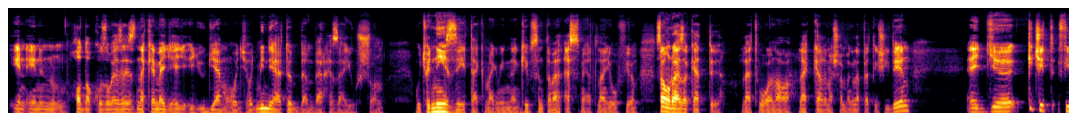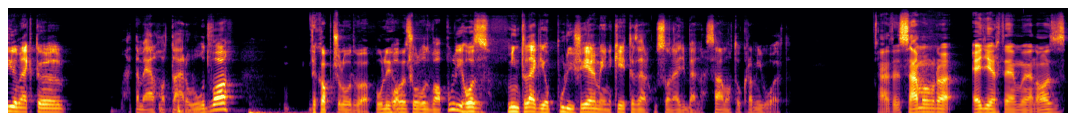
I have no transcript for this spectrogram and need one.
én, én hadakozom, ez, ez nekem egy, egy, egy ügyem, hogy, hogy minél több emberhez eljusson. Úgyhogy nézzétek meg mindenképp, szerintem eszméletlen jó film. Számomra ez a kettő lett volna a legkellemesebb meglepetés idén. Egy kicsit filmektől hát nem elhatárolódva, De kapcsolódva a pulihoz. kapcsolódva a pulihoz, mint legjobb pulis élmény 2021-ben számotokra mi volt? Hát számomra egyértelműen az,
